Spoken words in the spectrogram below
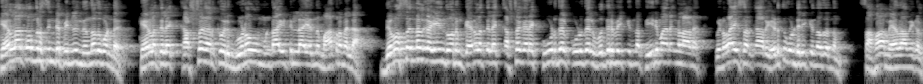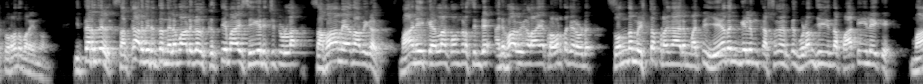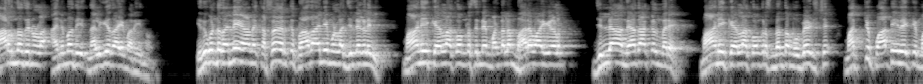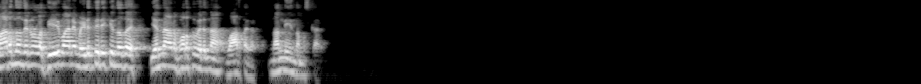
കേരള കോൺഗ്രസിന്റെ പിന്നിൽ നിന്നതുകൊണ്ട് കേരളത്തിലെ കർഷകർക്ക് ഒരു ഗുണവും ഉണ്ടായിട്ടില്ല എന്ന് മാത്രമല്ല ദിവസങ്ങൾ കഴിയും തോറും കേരളത്തിലെ കർഷകരെ കൂടുതൽ കൂടുതൽ ഉപദ്രവിക്കുന്ന തീരുമാനങ്ങളാണ് പിണറായി സർക്കാർ എടുത്തുകൊണ്ടിരിക്കുന്നതെന്നും സഭാ മേധാവികൾ തുറന്നു പറയുന്നുണ്ട് ഇത്തരത്തിൽ സർക്കാർ വിരുദ്ധ നിലപാടുകൾ കൃത്യമായി സ്വീകരിച്ചിട്ടുള്ള സഭാ മേധാവികൾ മാണി കേരള കോൺഗ്രസിന്റെ അനുഭാവികളായ പ്രവർത്തകരോട് സ്വന്തം ഇഷ്ടപ്രകാരം മറ്റ് ഏതെങ്കിലും കർഷകർക്ക് ഗുണം ചെയ്യുന്ന പാർട്ടിയിലേക്ക് മാറുന്നതിനുള്ള അനുമതി നൽകിയതായും അറിയുന്നു. ഇതുകൊണ്ട് തന്നെയാണ് കർഷകർക്ക് പ്രാധാന്യമുള്ള ജില്ലകളിൽ മാണി കേരള കോൺഗ്രസിന്റെ മണ്ഡലം ഭാരവാഹികളും ജില്ലാ നേതാക്കൾ വരെ മാണി കേരള കോൺഗ്രസ് ബന്ധം ഉപേക്ഷിച്ച് മറ്റു പാർട്ടിയിലേക്ക് മാറുന്നതിനുള്ള തീരുമാനം എടുത്തിരിക്കുന്നത് എന്നാണ് പുറത്തു വരുന്ന വാർത്തകൾ. നന്ദി നമസ്കാരം.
